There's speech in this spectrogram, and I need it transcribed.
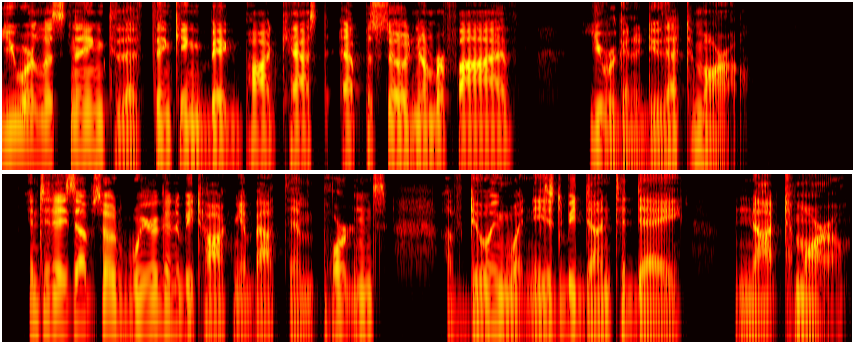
You are listening to the Thinking Big podcast, episode number five. You were going to do that tomorrow. In today's episode, we're going to be talking about the importance of doing what needs to be done today, not tomorrow.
